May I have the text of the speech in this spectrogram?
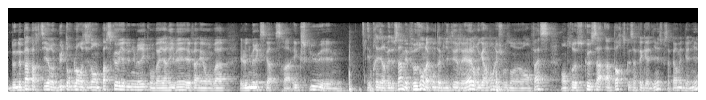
de ne pas partir but en blanc en se disant parce qu'il y a du numérique on va y arriver et, et, on va, et le numérique sera, sera exclu et, et préservé de ça, mais faisons la comptabilité réelle, regardons les choses en, face entre ce que ça apporte, ce que ça fait gagner, ce que ça permet de gagner.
